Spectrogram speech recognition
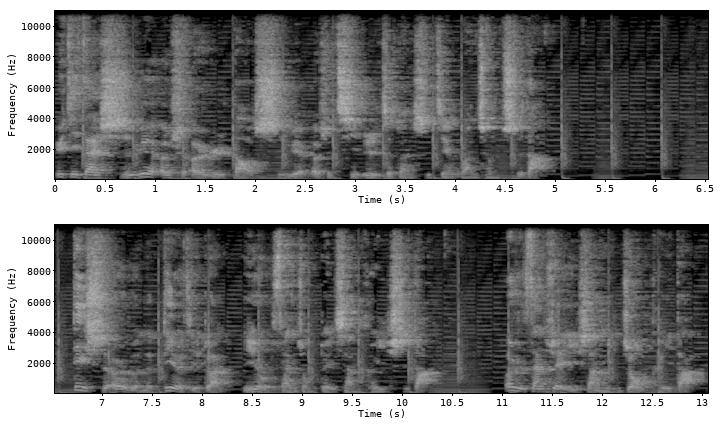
预计在十月二十二日到十月二十七日这段时间完成施打。第十二轮的第二阶段也有三种对象可以施打。二十三岁以上民众可以打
